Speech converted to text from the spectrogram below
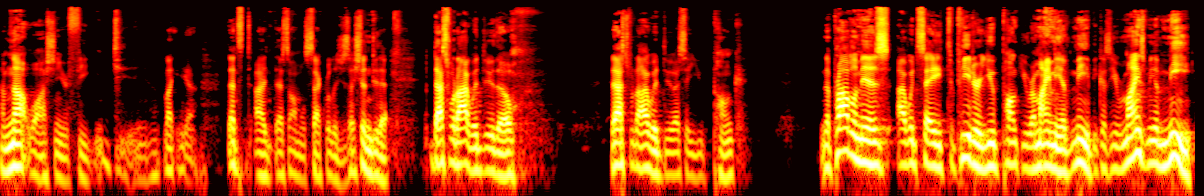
I'm not washing your feet. Like, yeah, that's, I, that's almost sacrilegious. I shouldn't do that. That's what I would do, though. That's what I would do. I say, You punk. And the problem is, I would say to Peter, You punk, you remind me of me because he reminds me of me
